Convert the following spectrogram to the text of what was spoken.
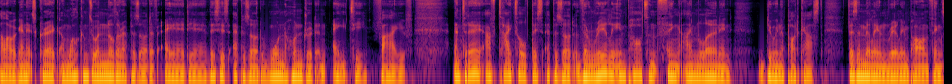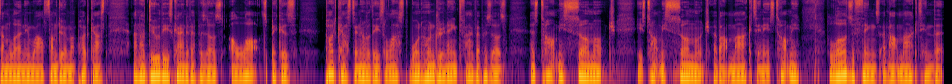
Hello again, it's Craig, and welcome to another episode of AADA. This is episode 185. And today I've titled this episode The Really Important Thing I'm Learning Doing a Podcast. There's a million really important things I'm learning whilst I'm doing my podcast, and I do these kind of episodes a lot because podcasting over these last 185 episodes has taught me so much. It's taught me so much about marketing. It's taught me loads of things about marketing that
